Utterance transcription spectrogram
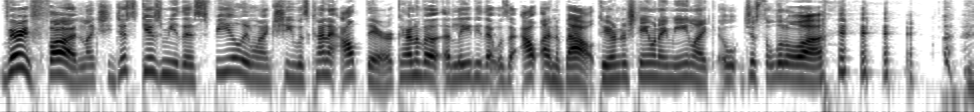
very fun. Like she just gives me this feeling like she was kind of out there, kind of a, a lady that was out and about. Do you understand what I mean? Like oh, just a little. uh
